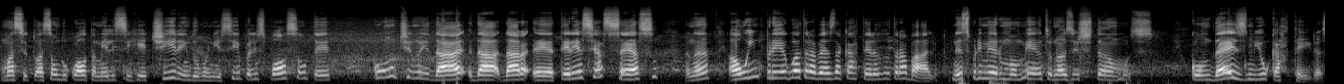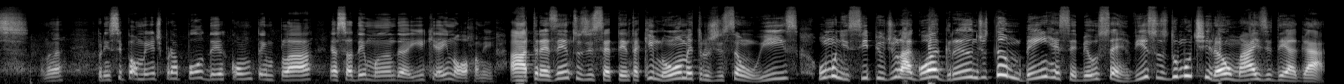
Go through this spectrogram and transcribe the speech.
uma situação do qual também eles se retirem do município, eles possam ter continuidade, da, da, é, ter esse acesso né, ao emprego através da carteira do trabalho. Nesse primeiro momento nós estamos com 10 mil carteiras, né? principalmente para poder contemplar essa demanda aí que é enorme. A 370 quilômetros de São Luís, o município de Lagoa Grande também recebeu os serviços do Mutirão Mais IDH.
